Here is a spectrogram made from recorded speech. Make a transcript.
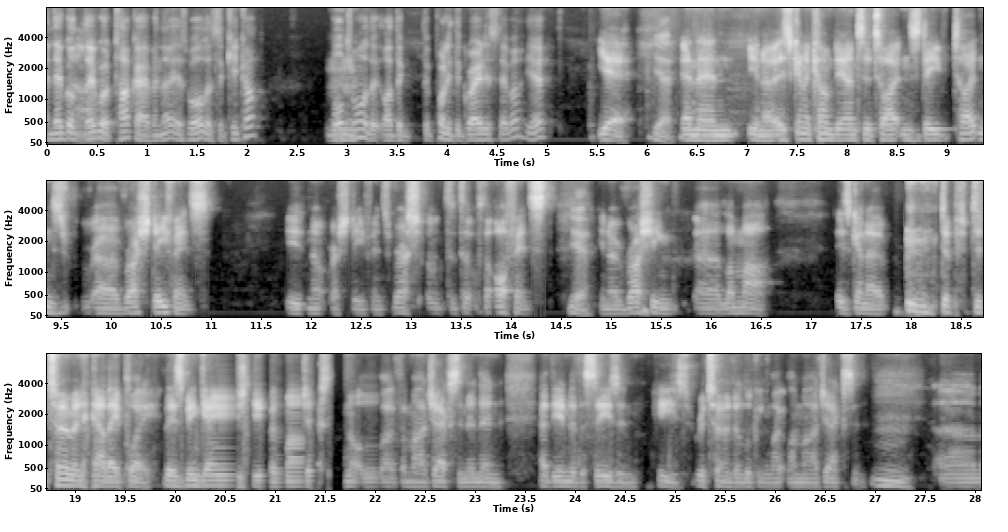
and they've got they've Um, got tucker haven't they as well as a kicker Mhm. baltimore the, like the, the probably the greatest ever yeah Yeah, yeah and then you know it's going to come down to Titans de- Titans uh, rush defense, it, not rush defense, rush the, the, the offense. yeah you know, rushing uh, Lamar is going to de- determine how they play. There's been games with Lamar Jackson not like Lamar Jackson, and then at the end of the season, he's returned to looking like Lamar Jackson. Mm. Uh,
